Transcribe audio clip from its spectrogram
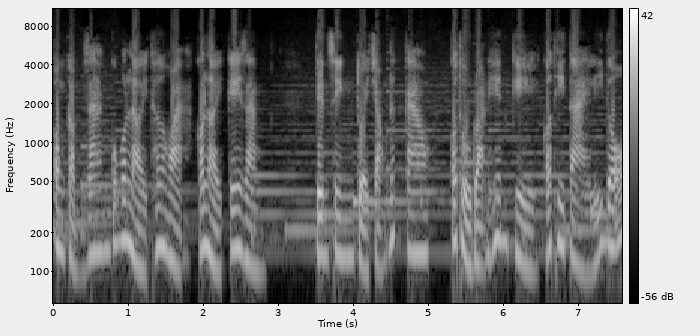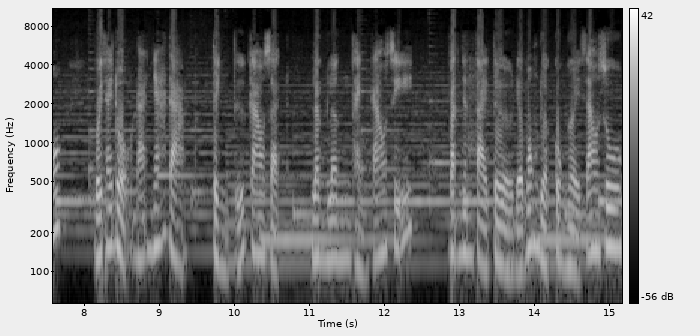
Ông Cẩm Giang cũng có lời thơ họa, Có lời kê rằng Tiên sinh tuổi trọng đức cao, Có thủ đoạn hiên kỳ, Có thi tài lý đỗ. Với thái độ đã nhã đạm, Tình tứ cao giật, Lâng lâng thành cao sĩ, Văn nhân tài tử đều mong được cùng người giao du.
